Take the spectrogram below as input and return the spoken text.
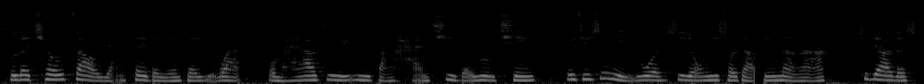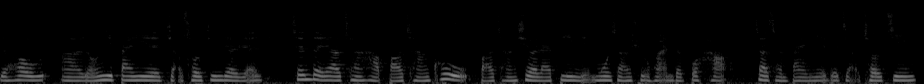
除了秋燥养肺的原则以外，我们还要注意预防寒气的入侵。尤其是你如果是容易手脚冰冷啊，睡觉的时候呃容易半夜脚抽筋的人，真的要穿好薄长裤、薄长袖来避免末梢循环的不好，造成半夜的脚抽筋。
